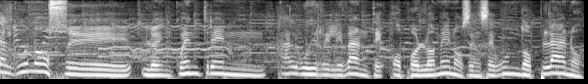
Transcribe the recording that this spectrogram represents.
Algunos eh, lo encuentren algo irrelevante o por lo menos en segundo plano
